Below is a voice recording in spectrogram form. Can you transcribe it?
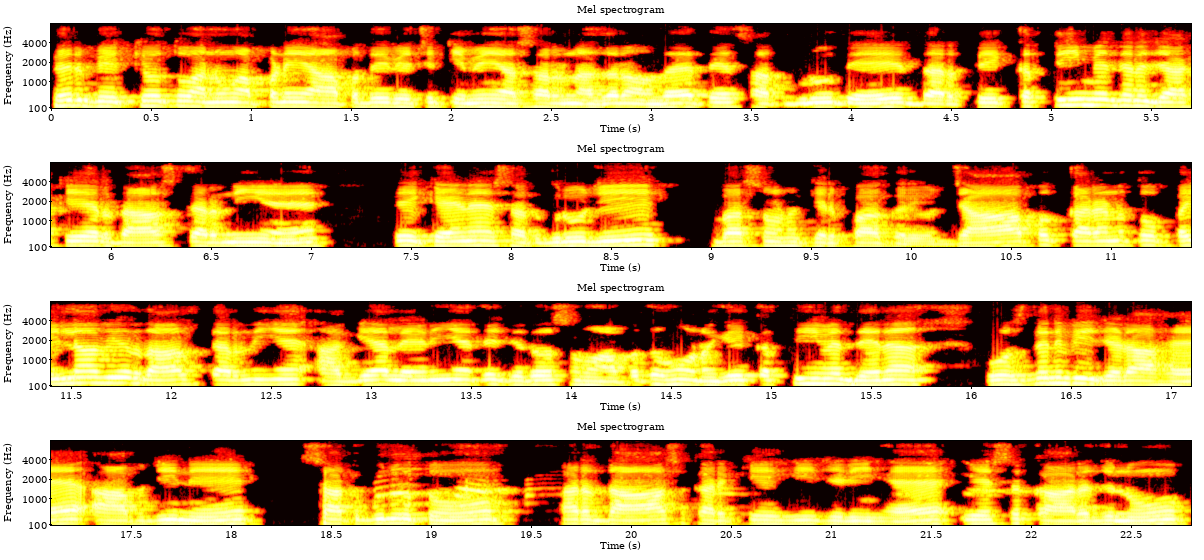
ਫਿਰ ਵੇਖਿਓ ਤੁਹਾਨੂੰ ਆਪਣੇ ਆਪ ਦੇ ਵਿੱਚ ਕਿਵੇਂ ਅਸਰ ਨਜ਼ਰ ਆਉਂਦਾ ਹੈ ਤੇ ਸਤਿਗੁਰੂ ਦੇ ਦਰ ਤੇ 31ਵੇਂ ਦਿਨ ਜਾ ਕੇ ਅਰਦਾਸ ਕਰਨੀ ਹੈ ਤੇ ਕਹਿਣਾ ਸਤਿਗੁਰੂ ਜੀ ਬਸ ਹੁਣ ਕਿਰਪਾ ਕਰਿਓ। ਜਾਪ ਕਰਨ ਤੋਂ ਪਹਿਲਾਂ ਵੀ ਅਰਦਾਸ ਕਰਨੀ ਹੈ, ਆਗਿਆ ਲੈਣੀ ਹੈ ਤੇ ਜਦੋਂ ਸਮਾਪਤ ਹੋਣਗੇ 31ਵੇਂ ਦਿਨ, ਉਸ ਦਿਨ ਵੀ ਜਿਹੜਾ ਹੈ, ਆਪ ਜੀ ਨੇ ਸਤਿਗੁਰੂ ਤੋਂ ਅਰਦਾਸ ਕਰਕੇ ਹੀ ਜਿਹੜੀ ਹੈ, ਇਸ ਕਾਰਜ ਨੂੰ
